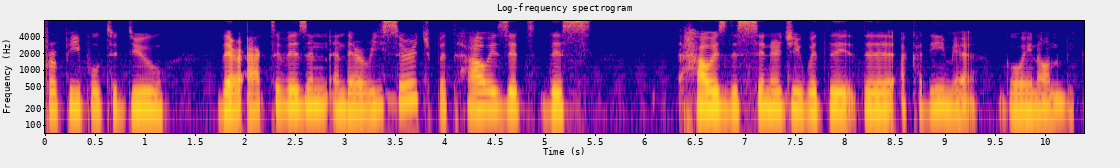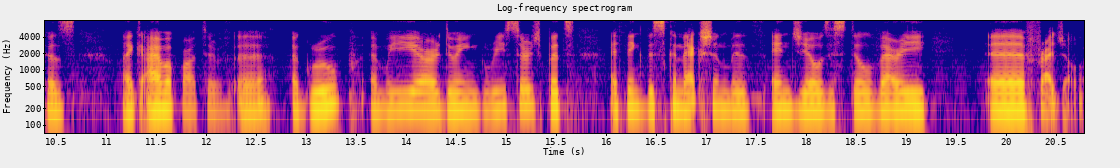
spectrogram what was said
for people to do their activism and their research. But how is it this? how is this synergy with the, the academia going on? Because like I'm a part of a, a group and we are doing research, but I think this connection with NGOs is still very uh, fragile.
